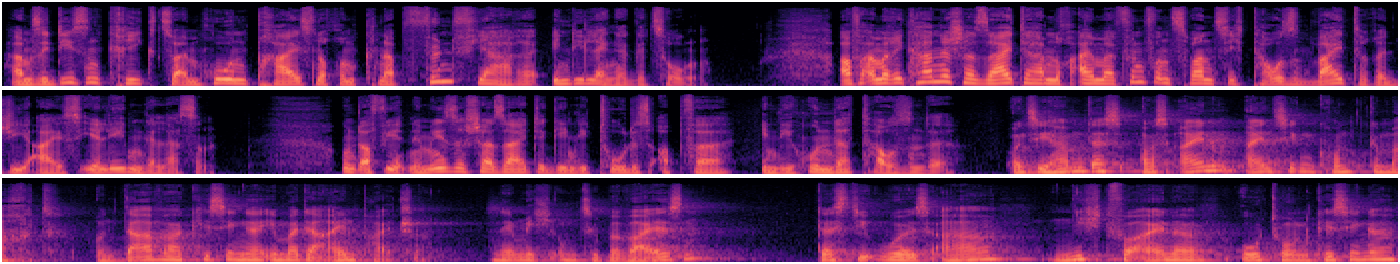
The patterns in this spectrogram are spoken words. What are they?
haben sie diesen Krieg zu einem hohen Preis noch um knapp fünf Jahre in die Länge gezogen. Auf amerikanischer Seite haben noch einmal 25.000 weitere GIs ihr Leben gelassen. Und auf vietnamesischer Seite gehen die Todesopfer in die Hunderttausende. Und sie haben das aus einem einzigen Grund gemacht. Und da war Kissinger immer der Einpeitscher. Nämlich um zu beweisen, dass die USA nicht vor einer O-Ton Kissinger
